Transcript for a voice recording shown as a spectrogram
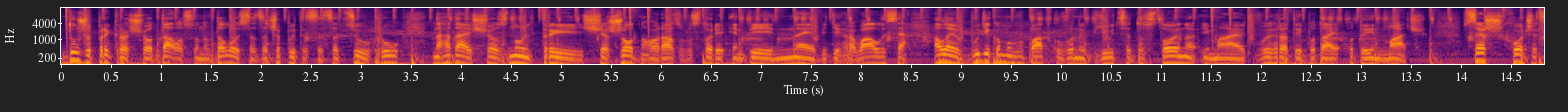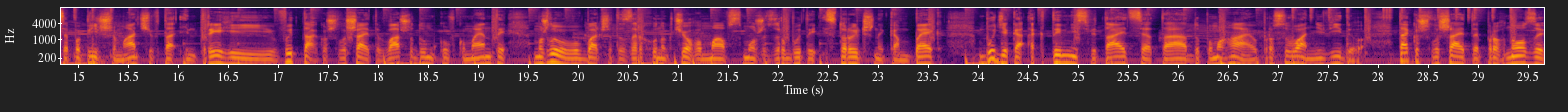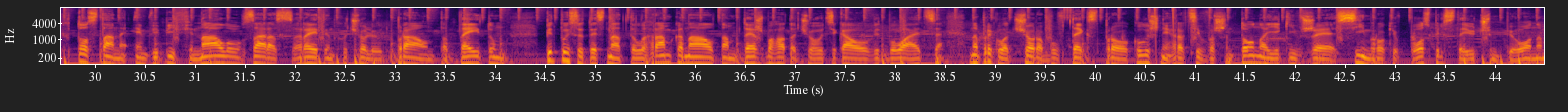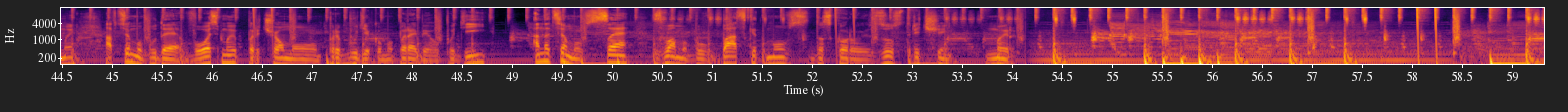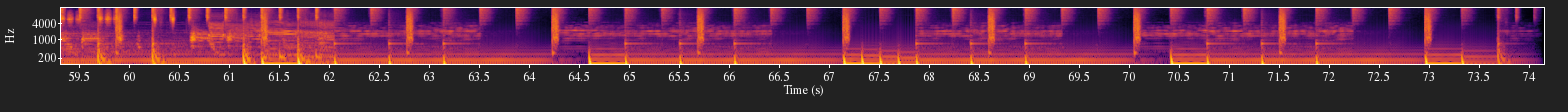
Дуже прикро, що Далласу не вдалося зачепитися за цю гру. Нагадаю, що з 0-3 ще жодного разу в історії NBA не відігравалися, але в будь-якому випадку вони б'ються достойно і мають виграти бодай один матч. Все ж хочеться побільше матчів та інтриги. і Ви також лишайте вашу думку в коменти. Можливо, ви бачите за рахунок чого Мавс може зробити історичний камбек. Будь-яка активність вітається та допомагає у просуванні відео. Також лишайте прогнози, хто стане MVP фіналу. Зараз рейтинг очолюють Браун та Тейтум. Підписуйтесь на телеграм-канал, там теж багато чого цікавого відбувається. Наприклад, вчора був текст про колишніх гравців Вашингтона, які вже 7 років поспіль стають чемпіонами. А в цьому буде восьмий, причому при будь-якому перебігу подій. А на цьому все. З вами був Basket Moves. До скорої зустрічі. Мир.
